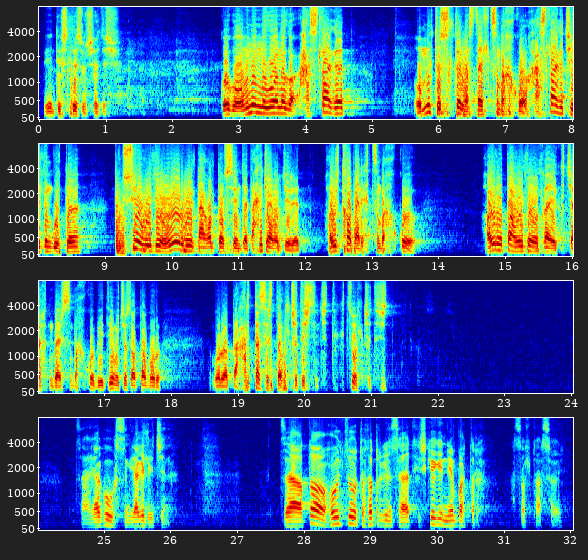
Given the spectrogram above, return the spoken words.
Би энэ төслөөс уншаад ш. Гүг өмнө нөгөө нэг хаслаа гэд өмнөх төсөлтөөр бас залдсан байхгүй? Хаслаа гэж хэлэнгүүтээ төсвийн хуулийн өөр хууль дагуулдуулсан юмдаа дахиж оруулж ирээд хоёр дахь баригдсан байхгүй юу? Хоёр удаа хуулийн уулгаа их гэж яхад нь барьсан байхгүй. Би тийм учраас одоо бүр бүр одоо хартаа сэртэ болчиход шүү дээ. Хэцүү болчиход шүү дээ. За яг уу гэсэн яг л гэж байна. За одоо хууль зүйн дотоод хэргийн сайд Хишгэгийн Нямбатар асуулт асууя.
